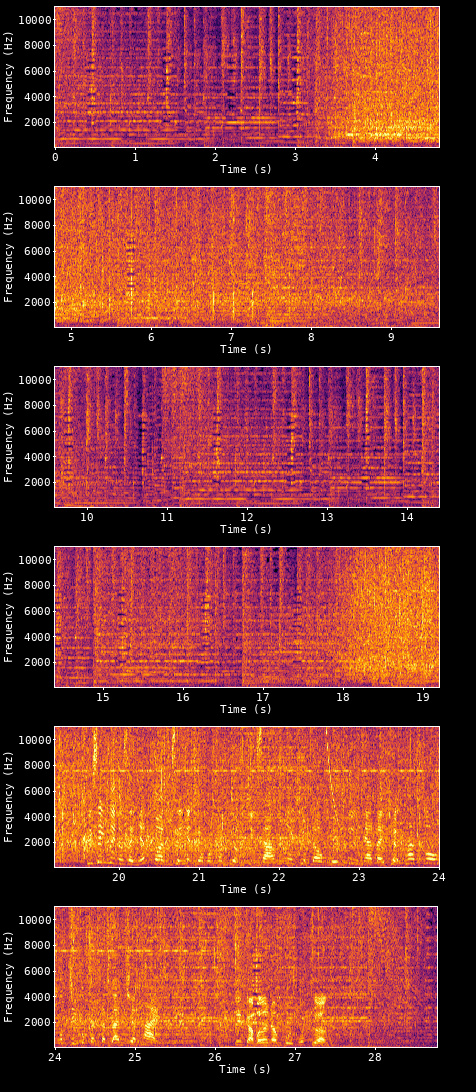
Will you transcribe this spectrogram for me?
Phần thưởng trị giá 10 triệu đồng đến từ nhà tài trợ Thaco, công ty cổ phần tập đoàn Trường Hải. Xin cảm ơn ông Bùi Quốc Cường.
